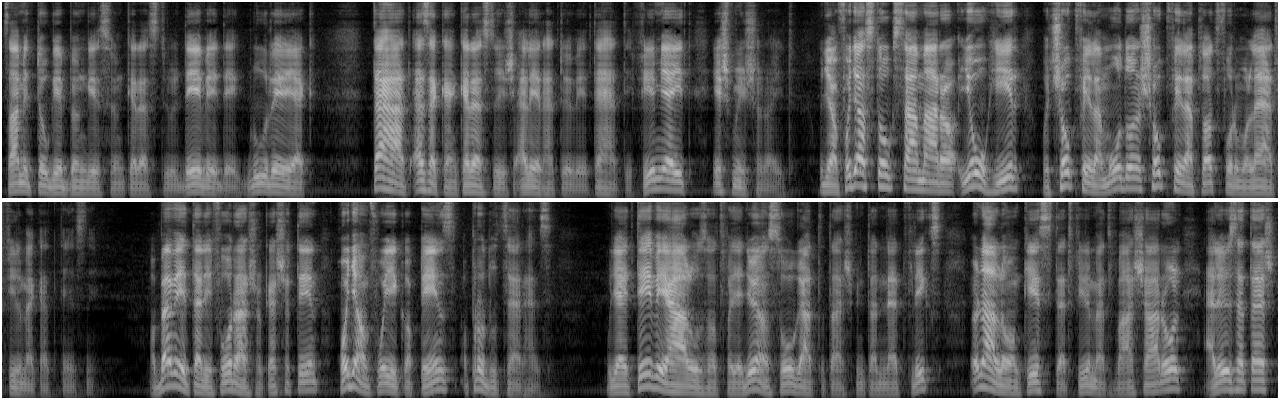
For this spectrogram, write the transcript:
számítógép böngészőn keresztül, DVD-k, Blu-ray-ek, tehát ezeken keresztül is elérhetővé teheti filmjeit és műsorait. Ugye a fogyasztók számára jó hír, hogy sokféle módon, sokféle platformon lehet filmeket nézni. A bevételi források esetén hogyan folyik a pénz a producerhez? Ugye egy tévéhálózat vagy egy olyan szolgáltatás, mint a Netflix, önállóan készített filmet vásárol előzetes,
